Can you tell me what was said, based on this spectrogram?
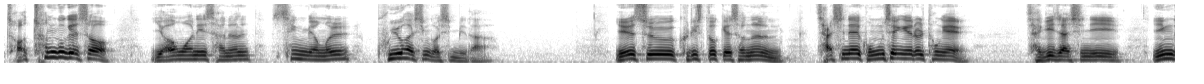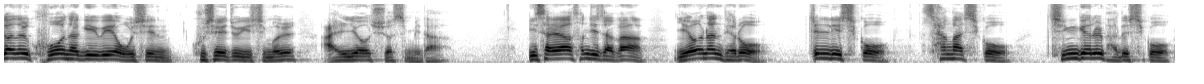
저 천국에서 영원히 사는 생명을 부여하신 것입니다. 예수 그리스도께서는 자신의 공생애를 통해 자기 자신이 인간을 구원하기 위해 오신 구세주이심을 알려주셨습니다. 이사야 선지자가 예언한 대로 찔리시고 상하시고 징계를 받으시고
